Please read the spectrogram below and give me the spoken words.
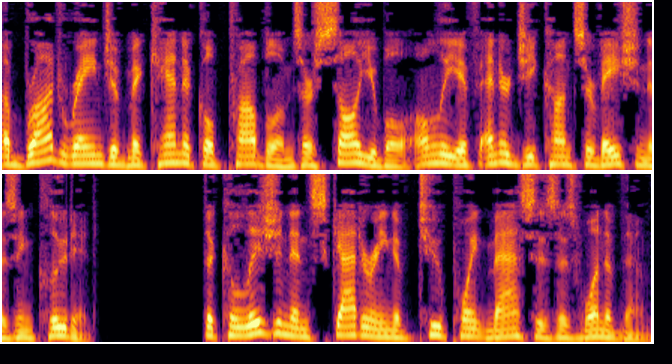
A broad range of mechanical problems are soluble only if energy conservation is included. The collision and scattering of two-point masses is one of them.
